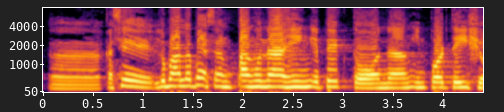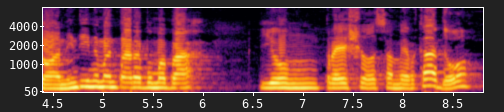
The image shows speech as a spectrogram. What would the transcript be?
Ah, kasi lumalabas ang pangunahing epekto ng importation, hindi naman para bumaba yung presyo sa merkado,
